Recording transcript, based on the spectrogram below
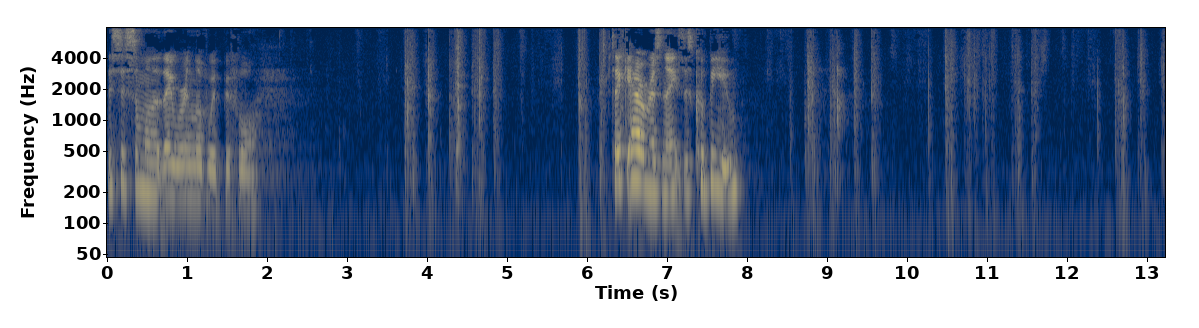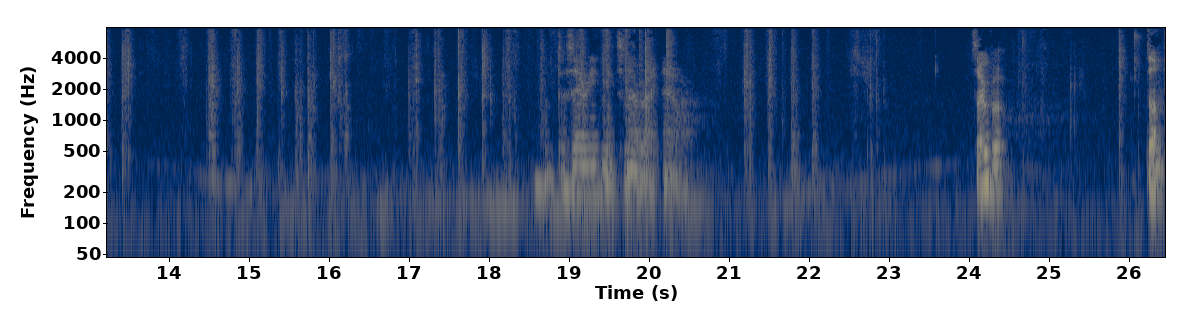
this is someone that they were in love with before. Take it how it resonates. This could be you. What does Aries need to know right now? It's over. done.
